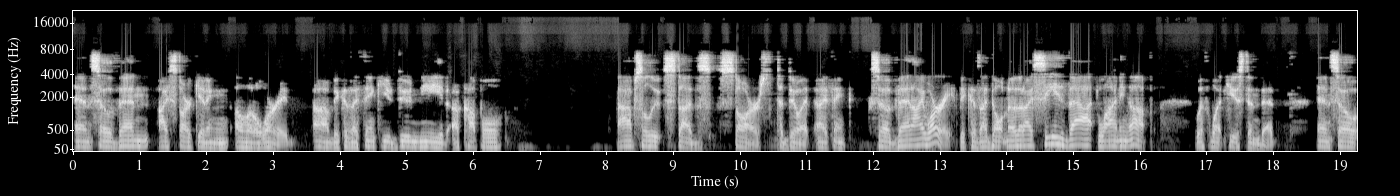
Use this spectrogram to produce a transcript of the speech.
And so then I start getting a little worried uh, because I think you do need a couple absolute studs, stars to do it. I think so. Then I worry because I don't know that I see that lining up with what Houston did. And so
